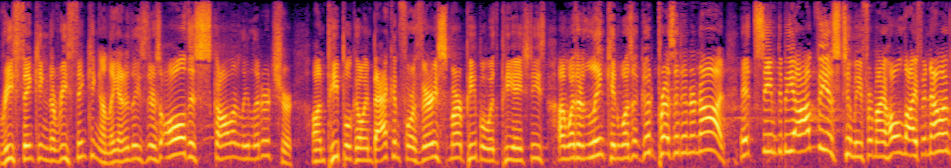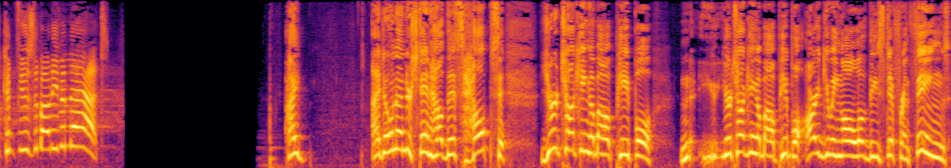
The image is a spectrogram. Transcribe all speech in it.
rethinking the rethinking on Lincoln. There's, there's all this scholarly literature on people going back and forth, very smart people with PhDs, on whether Lincoln was a good president or not. It seemed to be obvious to me for my whole life, and now I'm confused about even that. I, I don't understand how this helps. You're talking about people you're talking about people arguing all of these different things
